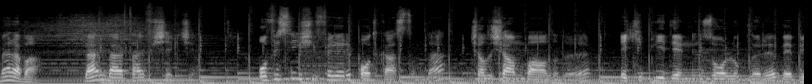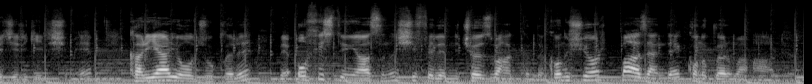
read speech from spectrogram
Merhaba, ben Bertay Fişekçi. Ofisin Şifreleri podcastında çalışan bağlılığı, ekip liderinin zorlukları ve beceri gelişimi, kariyer yolculukları ve ofis dünyasının şifrelerini çözme hakkında konuşuyor, bazen de konuklarımı ağırlıyorum.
